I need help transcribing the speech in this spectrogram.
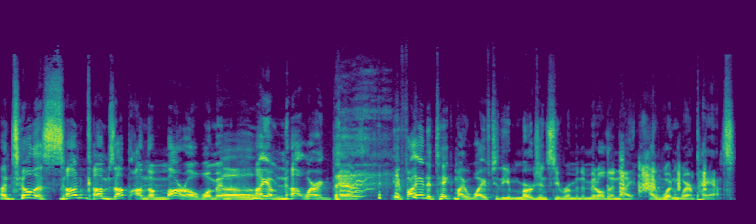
until the sun comes up on the morrow, woman. Oh. I am not wearing pants. if I had to take my wife to the emergency room in the middle of the night, I wouldn't wear pants.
